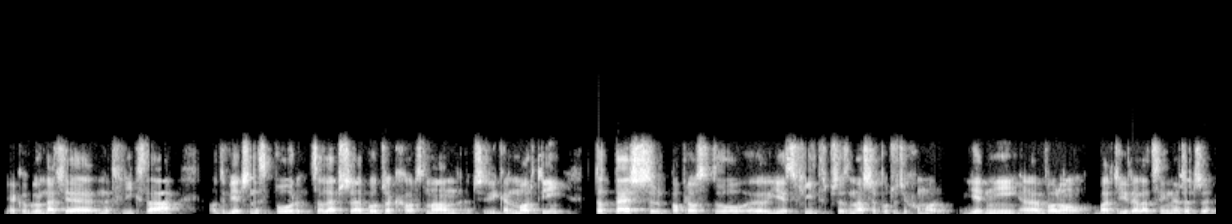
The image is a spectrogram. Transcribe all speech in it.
Jak oglądacie Netflixa, odwieczny spór, co lepsze, BoJack Horseman czy Rick and Morty, to też po prostu e, jest filtr przez nasze poczucie humoru. Jedni e, wolą bardziej relacyjne rzeczy,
